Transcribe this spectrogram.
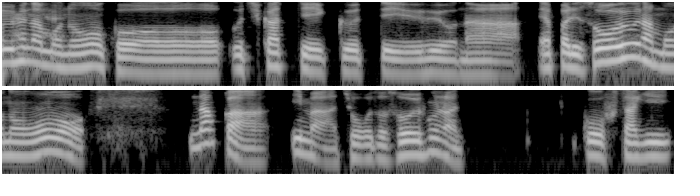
いうふうなものを、こう、打ち勝っていくっていうような、やっぱりそういうふうなものを、なんか、今、ちょうどそういうふうな、こう、塞ぎ、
